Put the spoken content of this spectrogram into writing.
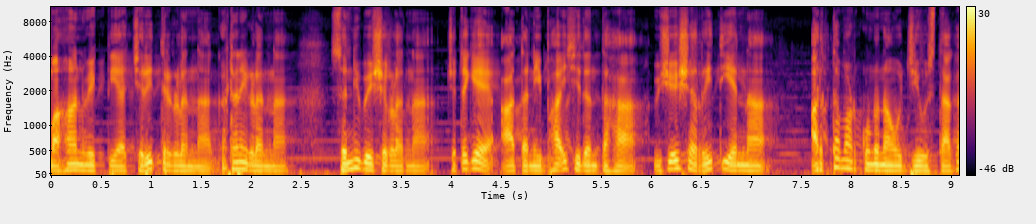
ಮಹಾನ್ ವ್ಯಕ್ತಿಯ ಚರಿತ್ರೆಗಳನ್ನು, ಘಟನೆಗಳನ್ನು, ಸನ್ನಿವೇಶಗಳನ್ನು ಜೊತೆಗೆ ಆತ ನಿಭಾಯಿಸಿದಂತಹ ವಿಶೇಷ ರೀತಿಯನ್ನು ಅರ್ಥ ಮಾಡಿಕೊಂಡು ನಾವು ಜೀವಿಸಿದಾಗ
